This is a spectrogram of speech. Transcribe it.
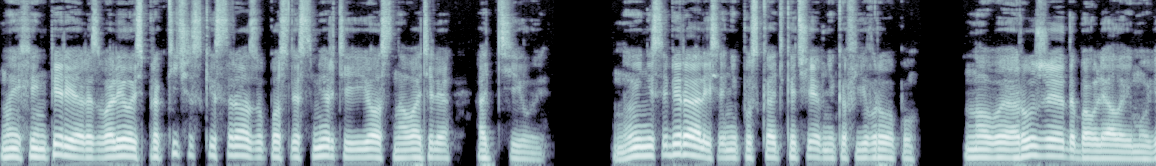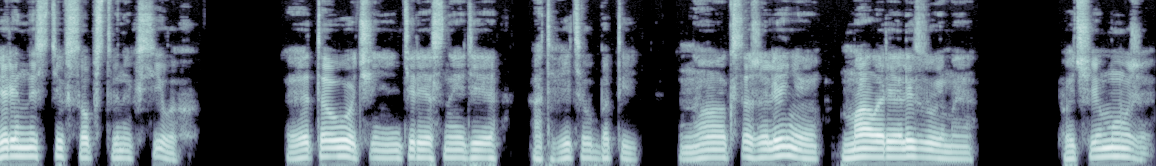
но их империя развалилась практически сразу после смерти ее основателя Аттилы. Ну и не собирались они пускать кочевников в Европу. Новое оружие добавляло им уверенности в собственных силах. «Это очень интересная идея», — ответил Баты. «Но, к сожалению, мало реализуемая». «Почему же?»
